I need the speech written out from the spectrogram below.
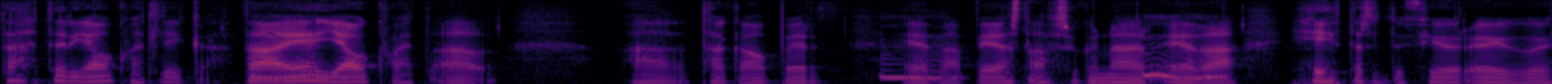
þetta er jákvætt líka það er jákvætt að, að taka ábyrð Mhm. eða beðast afsökunar Mhm. eða hittast þetta fjör augu.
